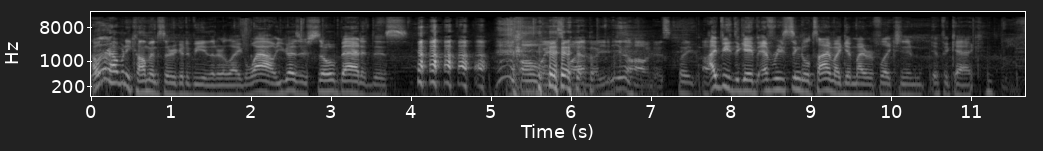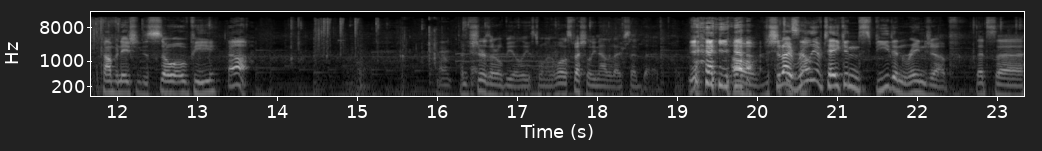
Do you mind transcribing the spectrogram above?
I wonder how many comments there are going to be that are like, "Wow, you guys are so bad at this." Always, forever. You, you know how it is. Like, Uh, I beat the game every single time I get my reflection in Ipecac. Combination is so OP. Ah. I'm sure there will be at least one. Well, especially now that I've said that. Yeah, yeah. Oh, should I really have taken speed and range up? That's uh,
